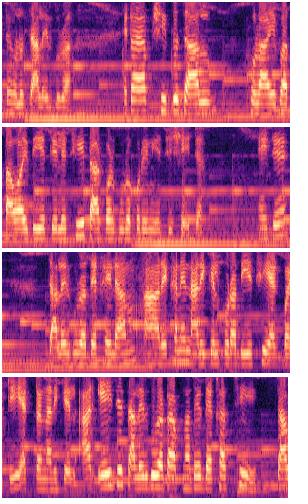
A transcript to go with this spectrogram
এটা হলো চালের গুঁড়া। এটা সিদ্ধ চাল, খোলায় বা তাওয়ায় দিয়ে টেলেছি, তারপর গুঁড়ো করে নিয়েছি সেইটা। এই যে চালের গুঁড়া দেখাইলাম, আর এখানে নারিকেল কোড়া দিয়েছি এক বাটি, একটা নারিকেল। আর এই যে চালের গুঁড়াটা আপনাদের দেখাচ্ছি, চাল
